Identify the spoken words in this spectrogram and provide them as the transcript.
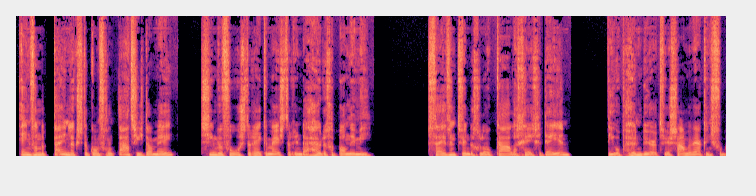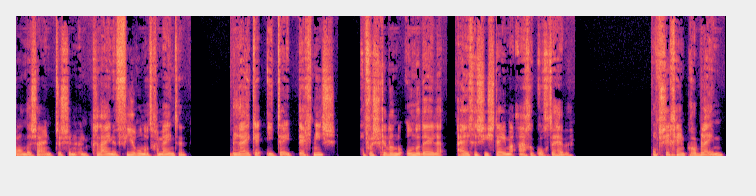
Een van de pijnlijkste confrontaties daarmee zien we volgens de rekenmeester in de huidige pandemie. 25 lokale GGD'en, die op hun beurt weer samenwerkingsverbanden zijn tussen een kleine 400 gemeenten, blijken IT-technisch op verschillende onderdelen eigen systemen aangekocht te hebben. Op zich geen probleem,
